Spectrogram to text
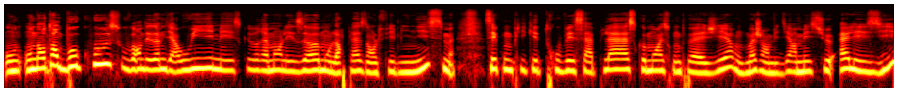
on, entend beaucoup souvent des hommes dire oui, mais est-ce que vraiment les hommes ont leur place dans le féminisme? C'est compliqué de trouver sa place. Comment est-ce qu'on peut agir? Donc moi j'ai envie de dire messieurs, allez-y,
